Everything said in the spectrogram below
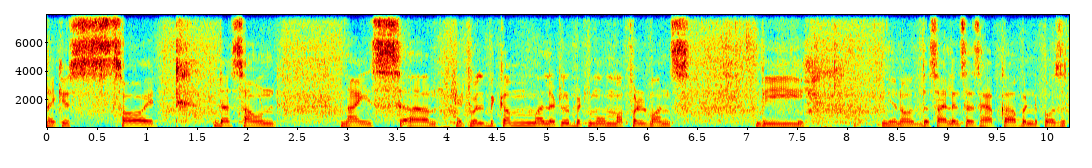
like you saw it does sound nice um, it will become a little bit more muffled once the you know the silencers have carbon deposit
